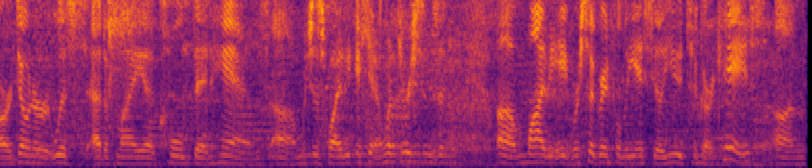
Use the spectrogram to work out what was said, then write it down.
our donor lists out of my uh, cold dead hands, um, which is why the, you know one of the reasons and uh, why the we're so grateful the ACLU took our case on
